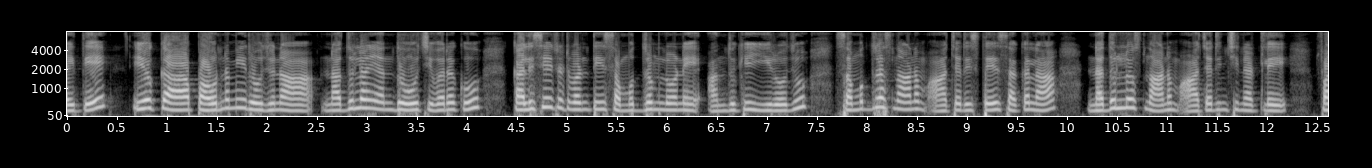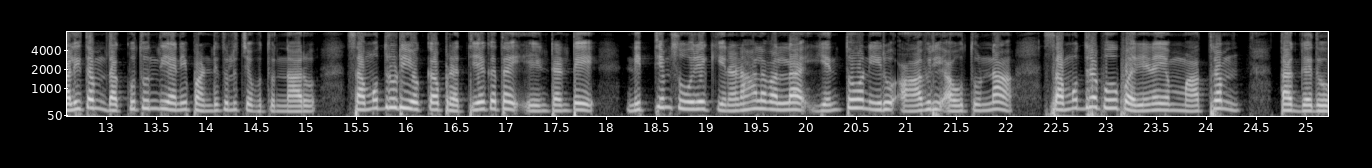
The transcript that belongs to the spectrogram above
అయితే ఈ యొక్క పౌర్ణమి రోజున నదుల యందు చివరకు కలిసేటటువంటి సముద్రంలోనే అందుకే ఈరోజు సముద్ర స్నానం ఆచరిస్తే సకల నదుల్లో స్నానం ఆచరించినట్లే ఫలితం దక్కుతుంది అని పండితులు చెబుతున్నారు. సముద్రుడి యొక్క ప్రత్యేకత ఏంటంటే నిత్యం సూర్య కిరణాల వల్ల ఎంతో నీరు ఆవిరి అవుతున్నా సముద్రపు పరిణయం మాత్రం తగ్గదు.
